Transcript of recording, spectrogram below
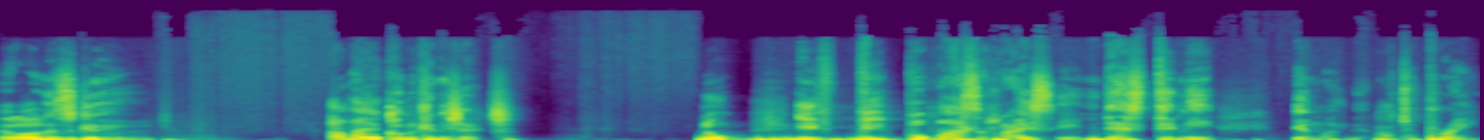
The Lord is good. Am I a communicating church? No. If people must rise in destiny, they must learn how to pray.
